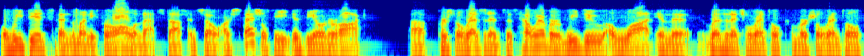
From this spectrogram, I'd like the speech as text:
Well, we did spend the money for all of that stuff, and so our specialty is the owner occ uh, personal residences. However, we do a lot in the residential rental, commercial rental.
